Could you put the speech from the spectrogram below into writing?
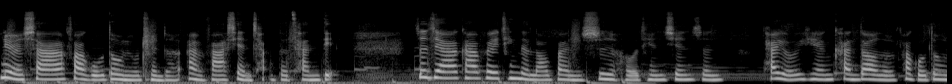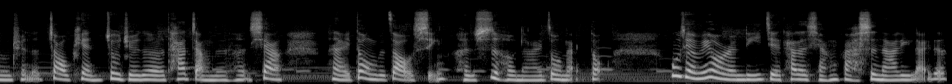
虐杀法国斗牛犬的案发现场的餐点。这家咖啡厅的老板是和田先生。他有一天看到了法国斗牛犬的照片，就觉得它长得很像奶冻的造型，很适合拿来做奶冻。目前没有人理解他的想法是哪里来的。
